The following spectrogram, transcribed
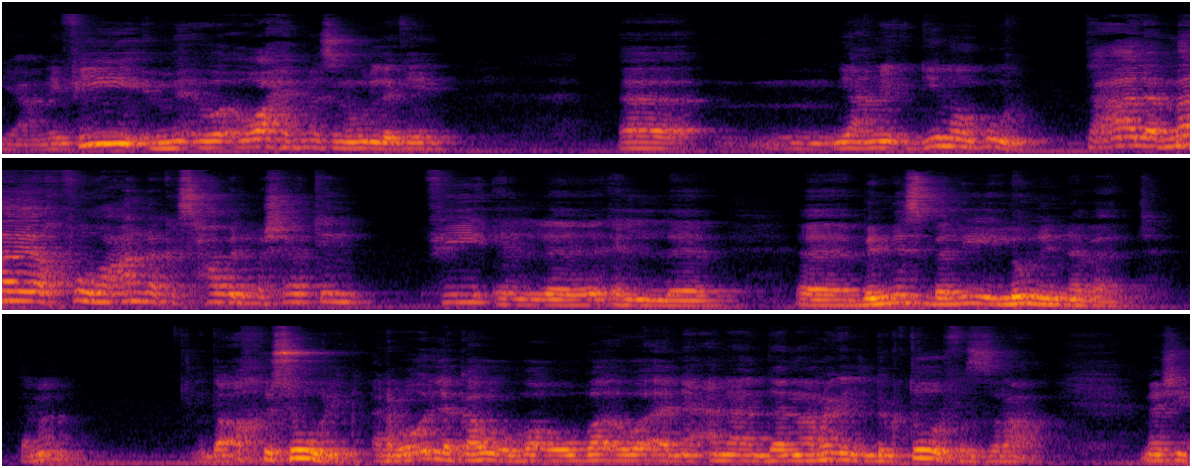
يعني في واحد مثلا يقول لك إيه؟ آه يعني دي موجود. تعالى ما يخفوه عنك أصحاب المشاكل في ال ال بالنسبة للون النبات تمام؟ ده أخ سوري أنا بقول لك أهو أنا أنا ده أنا راجل دكتور في الزراعة ماشي؟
